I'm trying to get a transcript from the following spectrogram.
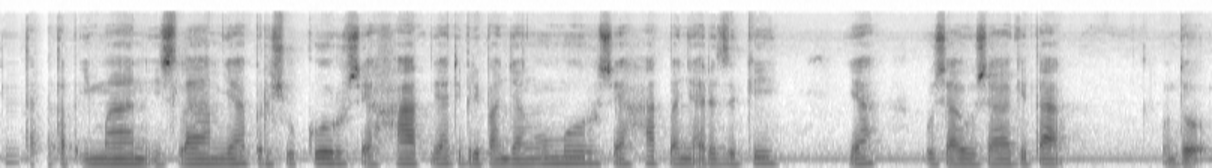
Tetap iman, Islam ya, bersyukur, sehat ya, diberi panjang umur, sehat, banyak rezeki ya, usaha-usaha kita untuk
